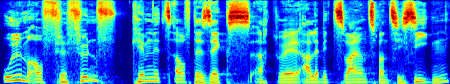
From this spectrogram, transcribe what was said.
Ulm auf der 5, Chemnitz auf der 6, aktuell alle mit 22 Siegen.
